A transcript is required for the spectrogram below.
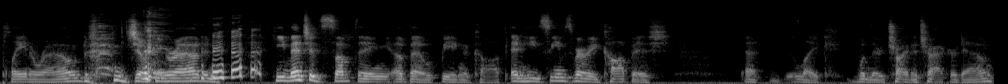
playing around, joking around, and he mentioned something about being a cop, and he seems very copish at like when they're trying to track her down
